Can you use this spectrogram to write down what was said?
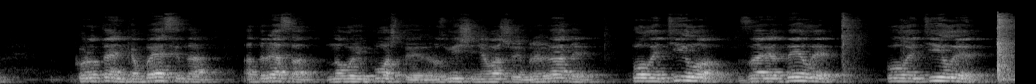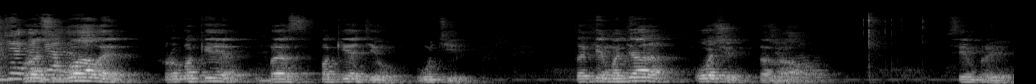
коротенька бесіда, адреса нової пошти, розміщення вашої бригади. Полетіло, зарядили, полетіли, працювали хробаки без пакетів в утіль. Таке мадяра, очі та жало. Всім привіт!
